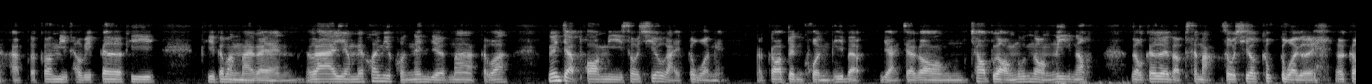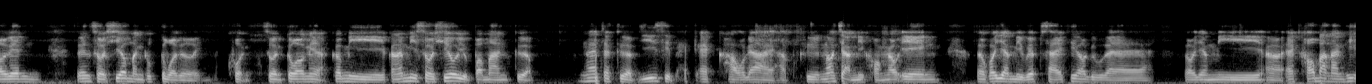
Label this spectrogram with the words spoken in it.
นะครับ แล้วก็มีทวิตเตอร์ที่ที่กำลังมาแรงรายยังไม่ค่อยมีคนเล่นเยอะมาก แต่ว่าเนื่องจากพอมีโซเชียลหลายตัวเนี่ย แล้วก็เป็นคนที่แบบอยากจะลองชอบลองนู่นลองนี่เนาะเราก็เลยแบบสมัครโซเชียลทุกตัวเลย แล้วก็เล่นเล่นโซเชียลมันทุกตัวเลยคนส่วนตัวเนี่ยก็มีตอนนั้นมีโซเชียลอยู่ประมาณเกือบน่าจะเกือบ 20 account ได้ครับ คือนอกจากมีของเราเอง เราก็ยังมีเว็บไซต์ที่เราดูแล เรายังมี account บางอันที่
